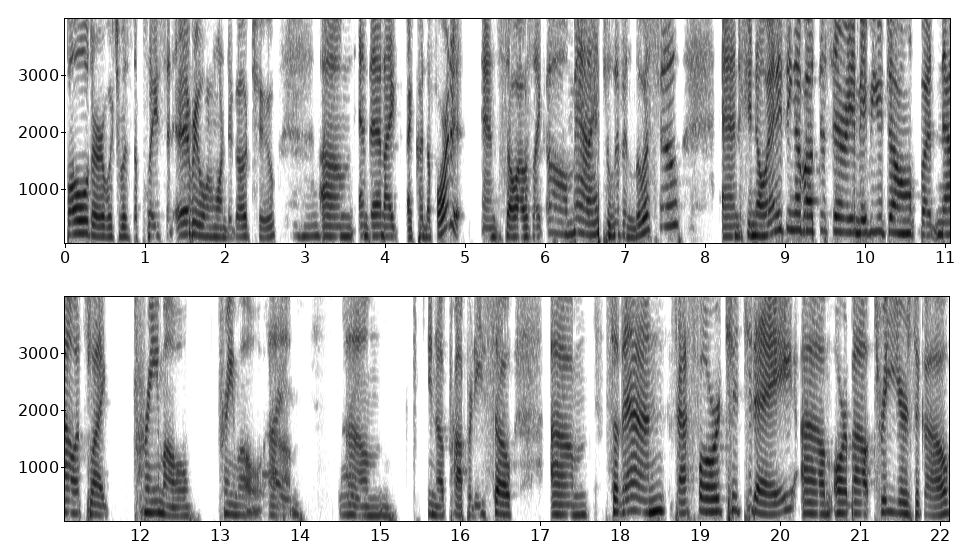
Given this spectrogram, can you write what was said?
boulder which was the place that everyone wanted to go to Mhm. um, and then I, I couldn't afford it and so i was like oh man i have to live in louisville and if you know anything about this area maybe you don't but now it's like primo primo um, Nice. Nice. um, you know property so um, so then fast forward to today um, or about three years ago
